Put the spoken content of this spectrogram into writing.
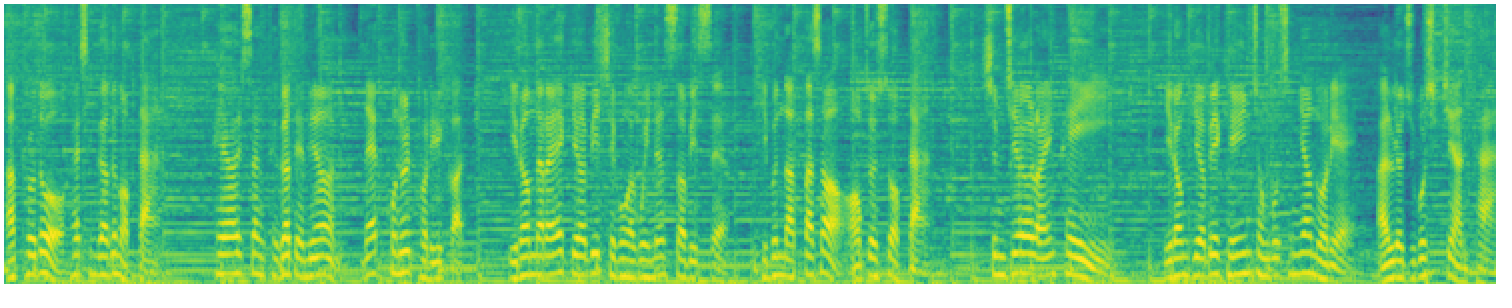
앞으로도 할 생각은 없다. 해야 할 상태가 되면 내 폰을 버릴 것. 이런 나라의 기업이 제공하고 있는 서비스 기분 나빠서 어쩔 수 없다. 심지어 라인페이 이런 기업의 개인 정보 생년월일 알려주고 싶지 않다.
